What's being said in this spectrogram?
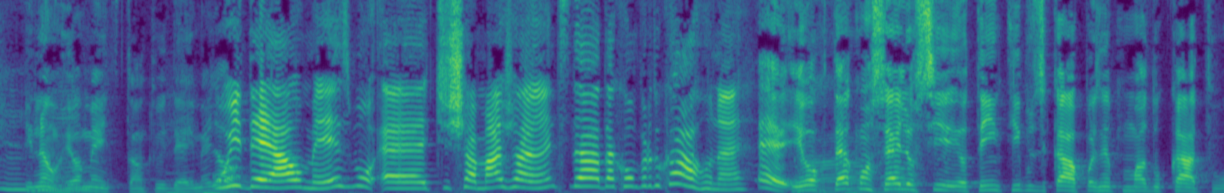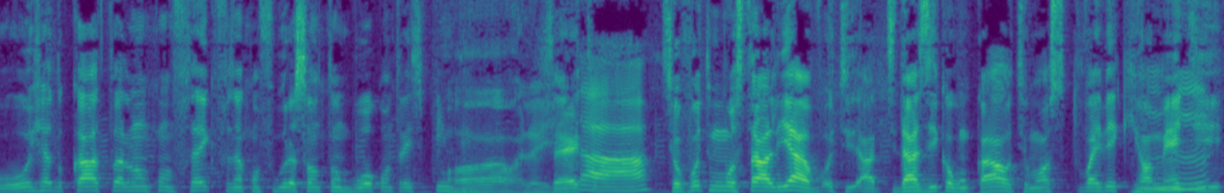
e não, Uhum. realmente, então a tua ideia é melhor. O ideal mesmo é te chamar já antes da, da compra do carro, né? É, eu até aconselho se eu tenho tipos de carro, por exemplo, uma Ducato. Hoje a Ducato ela não consegue fazer uma configuração tão boa com três pintas. olha aí. Certo? Tá. Se eu for te mostrar ali, ah, vou te, ah, te dar zica algum carro, te mostro, tu vai ver que realmente Uhum.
